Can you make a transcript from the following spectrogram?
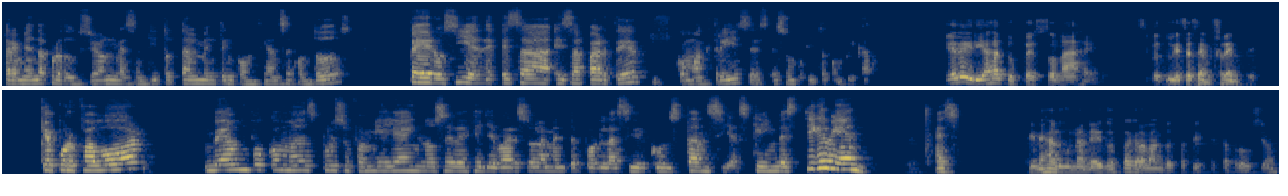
tremenda producción, me sentí totalmente en confianza con todos. Pero sí, e, esa, esa parte, pues, como actriz, es, es un poquito complicado. ¿Qué le dirías a tu personaje si lo tuvieses enfrente? Que por favor vea un poco más por su familia y no se deje llevar solamente por las circunstancias, que investigue bien. Eso. ¿Tienes alguna anécdota grabando esta, esta producción?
